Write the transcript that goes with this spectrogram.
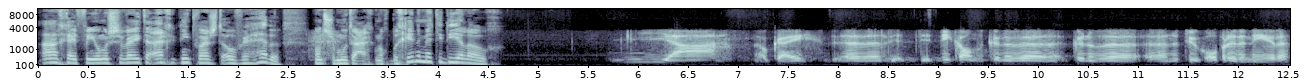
aangeeft van... jongens, ze weten eigenlijk niet waar ze het over hebben. Want ze moeten eigenlijk nog beginnen met die dialoog. Ja, oké. Eh, die kant kunnen we, kunnen we eh, natuurlijk opredeneren.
